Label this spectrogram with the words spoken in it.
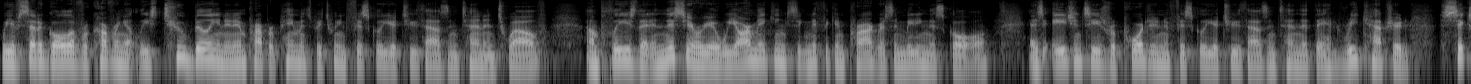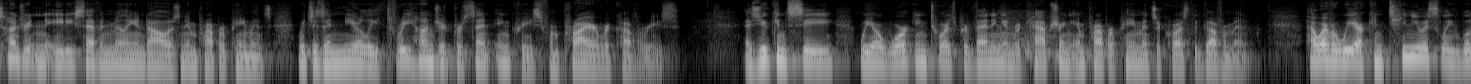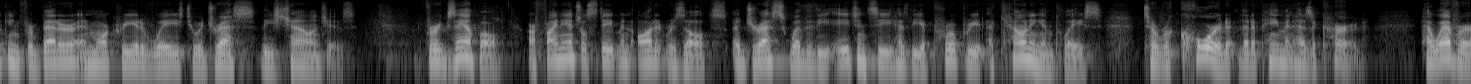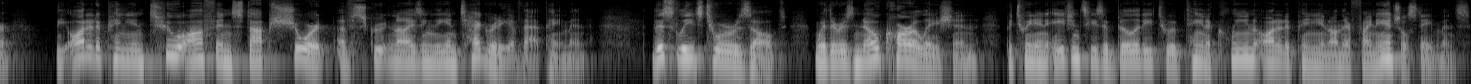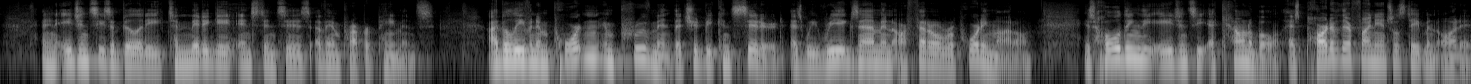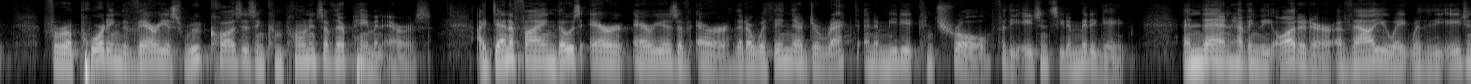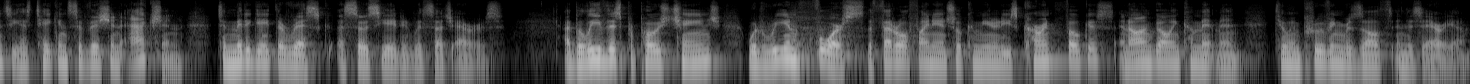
We have set a goal of recovering at least 2 billion in improper payments between fiscal year 2010 and 12. I am pleased that in this area we are making significant progress in meeting this goal, as agencies reported in fiscal year 2010 that they had recaptured $687 million in improper payments, which is a nearly 300 percent increase from prior recoveries. As you can see, we are working towards preventing and recapturing improper payments across the government. However, we are continuously looking for better and more creative ways to address these challenges. For example, our financial statement audit results address whether the agency has the appropriate accounting in place to record that a payment has occurred. However, the audit opinion too often stops short of scrutinizing the integrity of that payment. This leads to a result where there is no correlation between an agency's ability to obtain a clean audit opinion on their financial statements and an agency's ability to mitigate instances of improper payments. I believe an important improvement that should be considered as we reexamine our Federal reporting model is holding the agency accountable as part of their financial statement audit for reporting the various root causes and components of their payment errors, identifying those error areas of error that are within their direct and immediate control for the agency to mitigate, and then having the auditor evaluate whether the agency has taken sufficient action to mitigate the risk associated with such errors. I believe this proposed change would reinforce the Federal financial community's current focus and ongoing commitment to improving results in this area.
